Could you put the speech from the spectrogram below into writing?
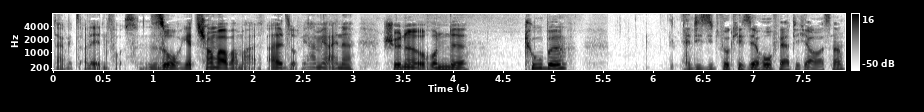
Da gibt es alle Infos. So, jetzt schauen wir aber mal. Also, wir haben hier eine schöne runde Tube Ja, die sieht wirklich sehr hochwertig aus, ne?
